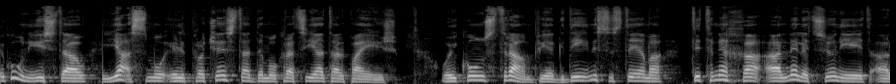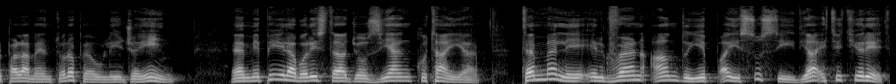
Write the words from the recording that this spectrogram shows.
jkunu jistgħu jaqsmu l-proċess ta' demokrazija tal-pajjiż u jkun stramb jekk din is-sistema titneħħa għall-elezzjonijiet għall-Parlament Ewropew li ġejjin. MEP Laburista Josiane Cutajar temmen li l-Gvern għandu jibqa' jissussidja t-titjiriet.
